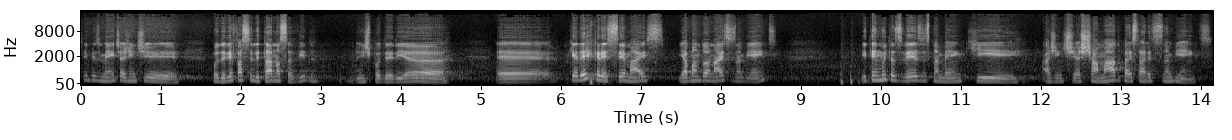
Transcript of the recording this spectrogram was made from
Simplesmente a gente poderia facilitar a nossa vida, a gente poderia é, querer crescer mais e abandonar esses ambientes. E tem muitas vezes também que a gente é chamado para estar nesses ambientes.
